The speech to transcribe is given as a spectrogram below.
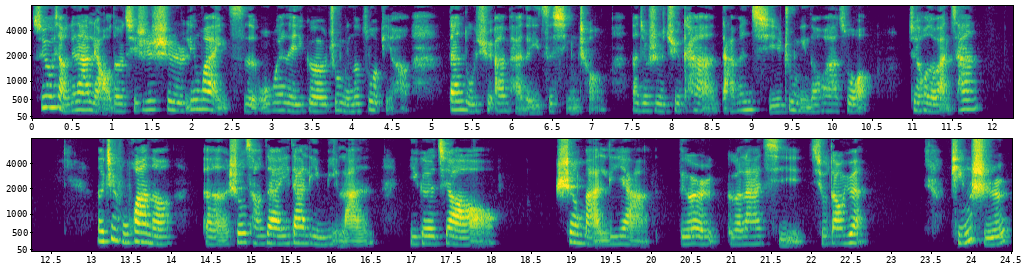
所以我想跟大家聊的，其实是另外一次我为了一个著名的作品哈，单独去安排的一次行程，那就是去看达芬奇著名的画作《最后的晚餐》。那这幅画呢，呃，收藏在意大利米兰。一个叫圣玛利亚德尔格拉奇修道院，平时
